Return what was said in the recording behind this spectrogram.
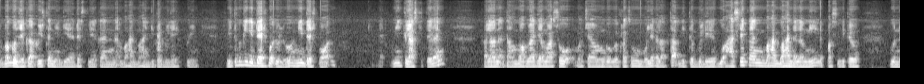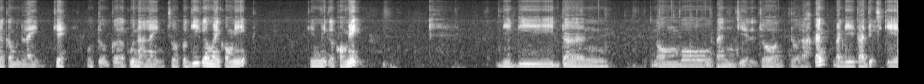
So bagus juga piston ni dia ada sediakan bahan-bahan kita boleh print. Kita pergi ke dashboard dulu. Ni dashboard. Ni kelas kita kan. Kalau nak tambah pelajar masuk macam Google Classroom boleh. Kalau tak kita boleh buat hasilkan bahan-bahan dalam ni. Lepas tu kita gunakan benda lain. Okay. Untuk kegunaan lain. So pergi ke My Comic. Okay. Make a comic. Didi dan nombor ganjil. Contohlah kan. Bagi tajuk sikit.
